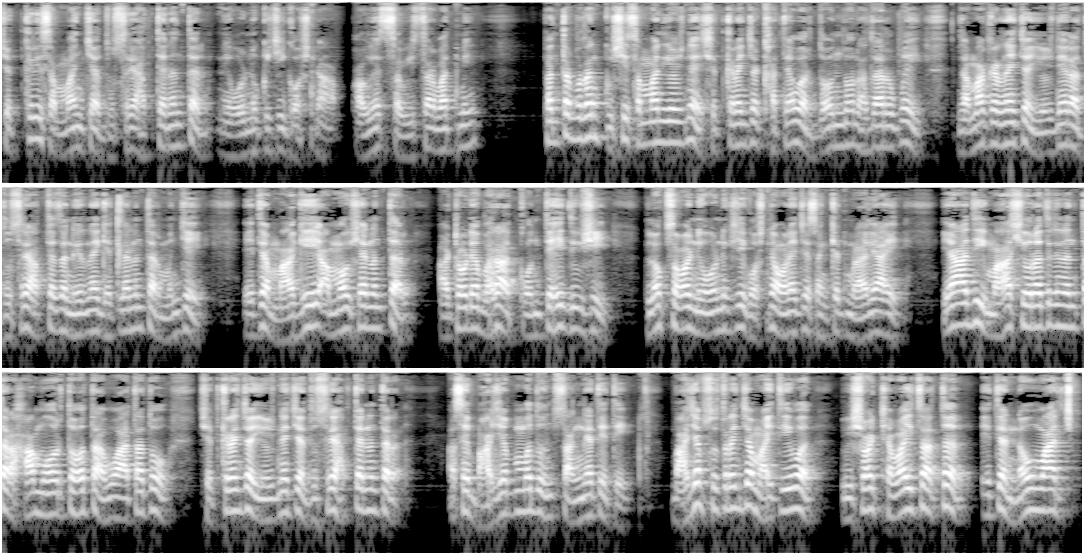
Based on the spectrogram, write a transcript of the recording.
शेतकरी सन्मानच्या दुसऱ्या हप्त्यानंतर निवडणुकीची घोषणा. पाहूयात सविस्तर बातमी. पंतप्रधान कृषी सन्मान योजनेत शेतकऱ्यांच्या खात्यावर दोन दोन हजार रुपये जमा करण्याच्या योजनेला दुसऱ्या हप्त्याचा निर्णय घेतल्यानंतर म्हणजे येत्या मागे अमावश्यानंतर आठवड्याभरात कोणत्याही दिवशी लोकसभा निवडणुकीची घोषणा होण्याचे संकेत मिळाले आहे. याआधी महाशिवरात्रीनंतर हा मुहूर्त होता व आता तो शेतकऱ्यांच्या योजनेच्या दुसऱ्या हप्त्यानंतर असे भाजपमधून सांगण्यात येते. भाजप सूत्रांच्या माहितीवर विश्वास ठेवायचा तर येत्या नऊ मार्च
